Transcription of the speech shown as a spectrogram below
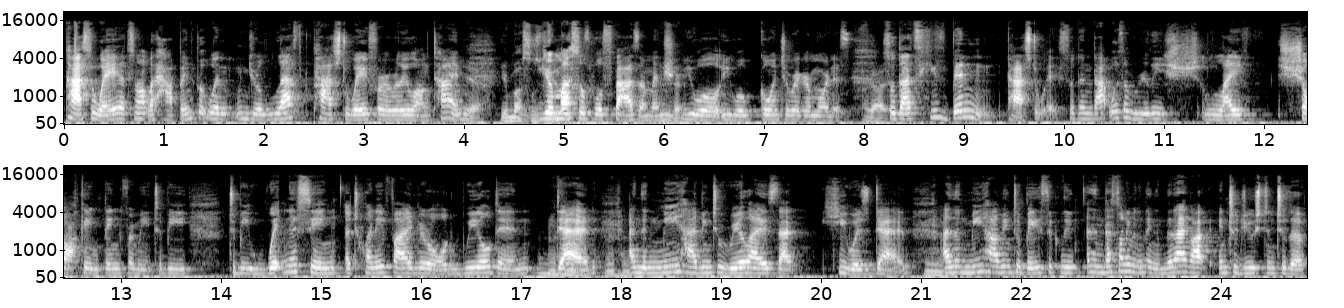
pass away, that's not what happens. But when, when your left passed away for a really long time, Yeah. Your muscles. your muscles will spasm and sure. you will you will go into rigor mortis. So that's he's been passed away. So then that was a really sh- life shocking thing for me to be to be witnessing a 25 year old wheeled in Mm-hmm. dead, and then me having to realize that he was dead, Mm. and then me having to basically and then that's not even the thing. And then I got introduced into the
